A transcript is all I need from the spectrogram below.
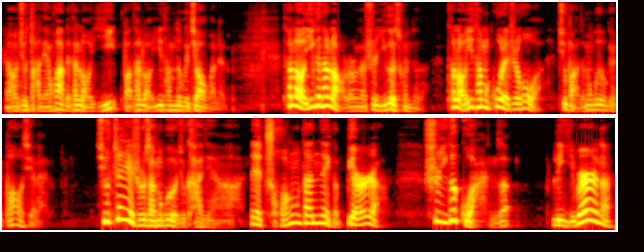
然后就打电话给他老姨，把他老姨他们都给叫过来了。他老姨跟他姥姥呢是一个村子的，他老姨他们过来之后啊，就把咱们鬼友给抱起来了。就这时候，咱们鬼友就看见啊，那床单那个边儿啊。是一个管子，里边呢，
